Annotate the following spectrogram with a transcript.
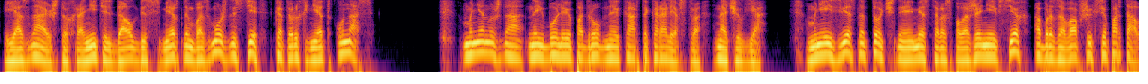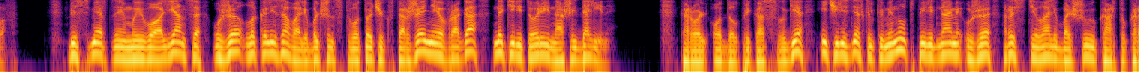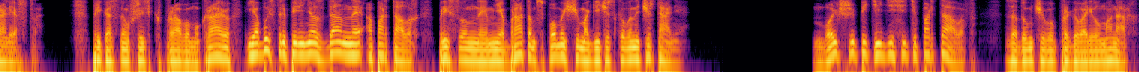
«Я знаю, что Хранитель дал бессмертным возможности, которых нет у нас». «Мне нужна наиболее подробная карта королевства», — начал я. «Мне известно точное месторасположение всех образовавшихся порталов». Бессмертные моего альянса уже локализовали большинство точек вторжения врага на территории нашей долины. Король отдал приказ слуге, и через несколько минут перед нами уже расстилали большую карту королевства. Прикоснувшись к правому краю, я быстро перенес данные о порталах, присланные мне братом с помощью магического начертания. «Больше пятидесяти порталов», — задумчиво проговорил монарх.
